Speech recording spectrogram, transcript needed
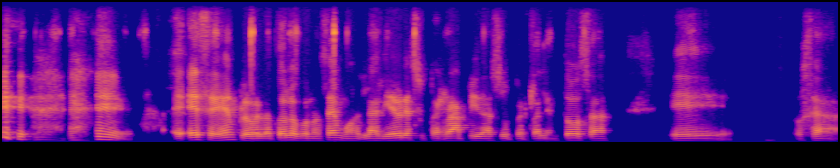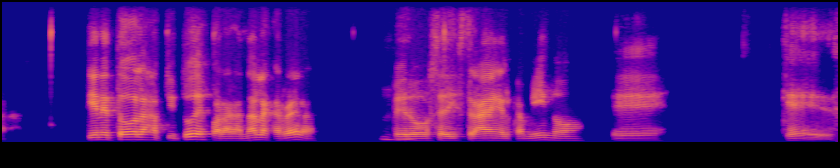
Ese ejemplo, ¿verdad? Todos lo conocemos. La liebre es súper rápida, súper talentosa. Eh, o sea, tiene todas las aptitudes para ganar la carrera, pero se distrae en el camino, eh, que es,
